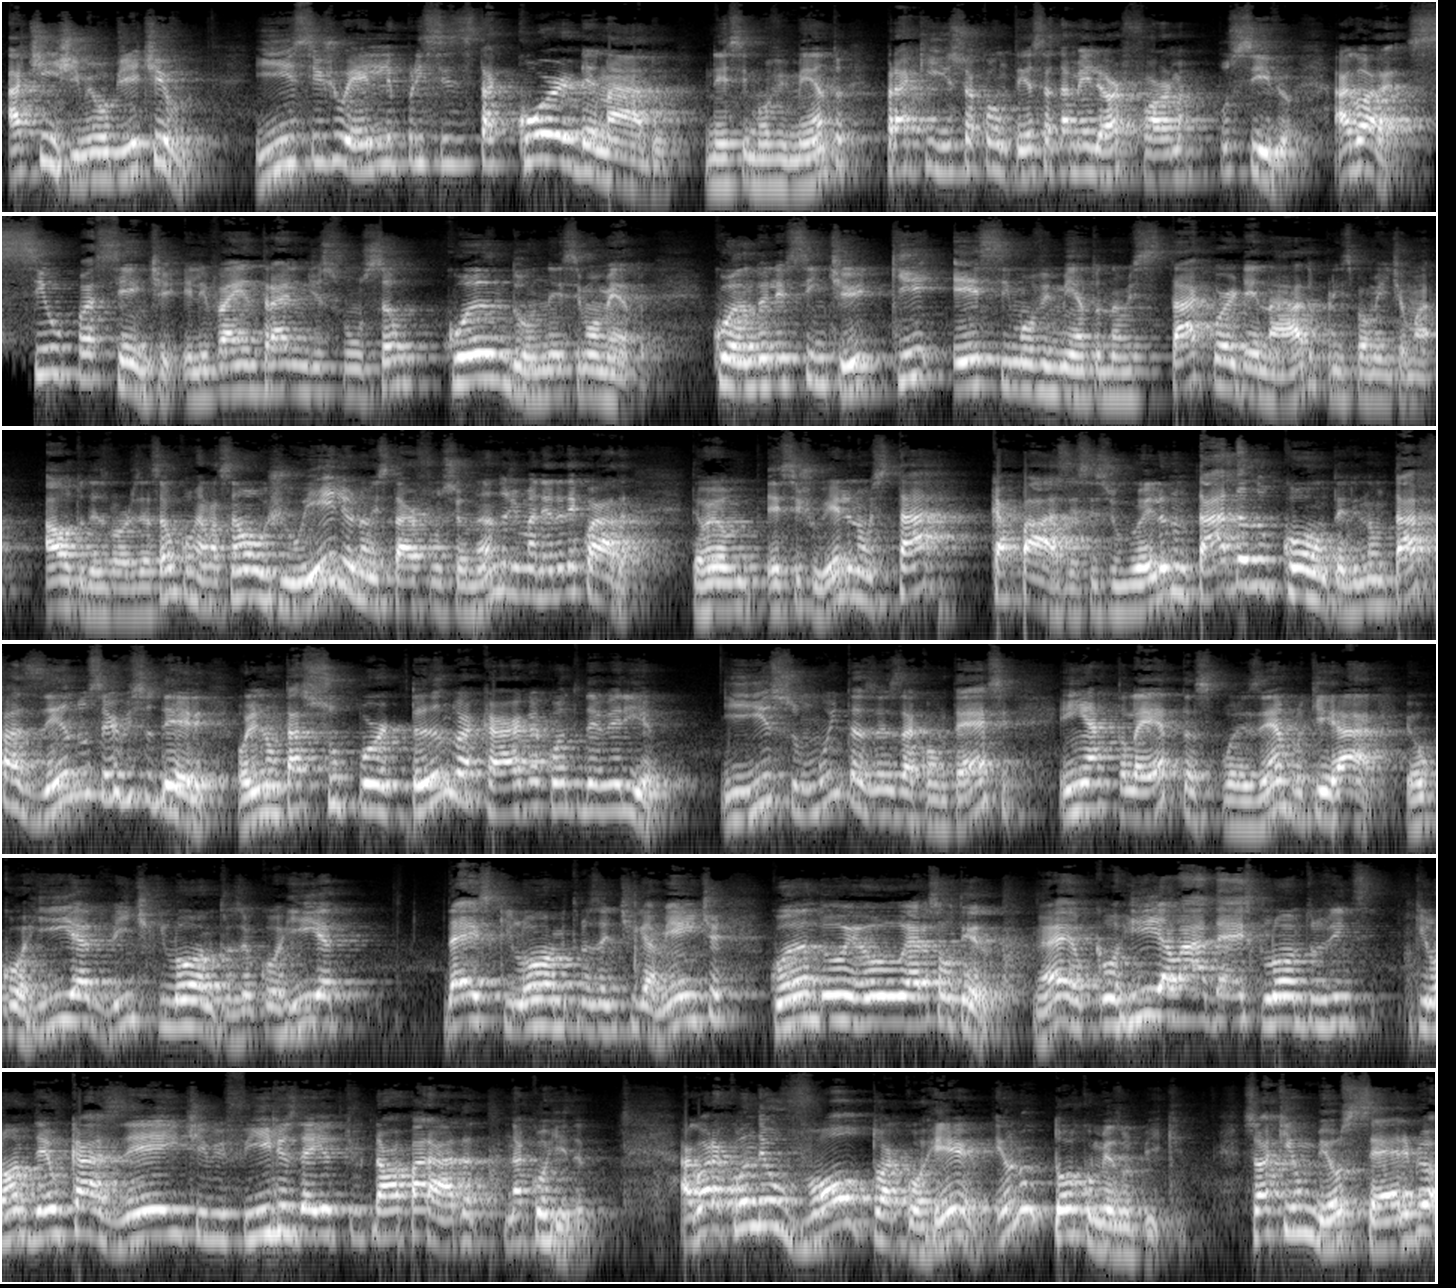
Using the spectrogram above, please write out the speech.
atingir meu objetivo. E esse joelho ele precisa estar coordenado nesse movimento para que isso aconteça da melhor forma possível. Agora, se o paciente ele vai entrar em disfunção quando nesse momento? Quando ele sentir que esse movimento não está coordenado, principalmente uma autodesvalorização com relação ao joelho não estar funcionando de maneira adequada. Então, eu, esse joelho não está capaz, esse joelho não está dando conta, ele não está fazendo o serviço dele, ou ele não está suportando a carga quanto deveria. E isso muitas vezes acontece em atletas, por exemplo, que ah, eu corria 20 quilômetros, eu corria 10 quilômetros antigamente quando eu era solteiro. Né? Eu corria lá 10 quilômetros, 20 quilômetros, daí eu casei, tive filhos, daí eu tive que dar uma parada na corrida. Agora, quando eu volto a correr, eu não tô com o mesmo pique. Só que o meu cérebro,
